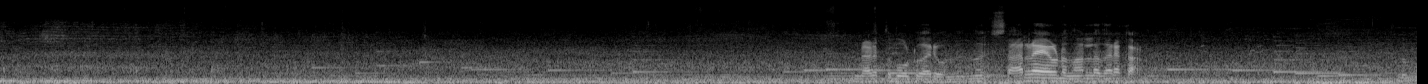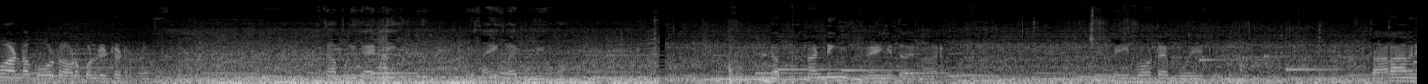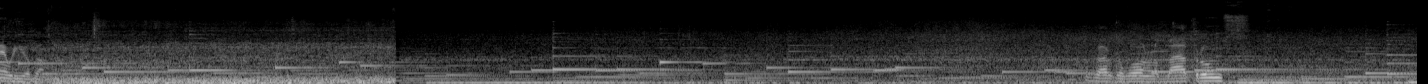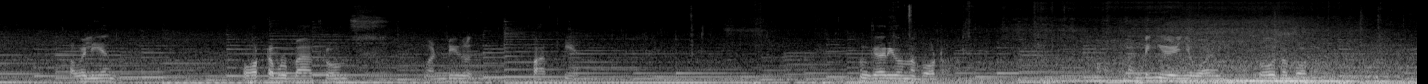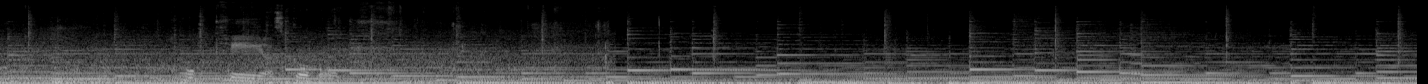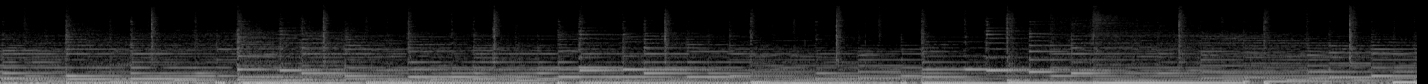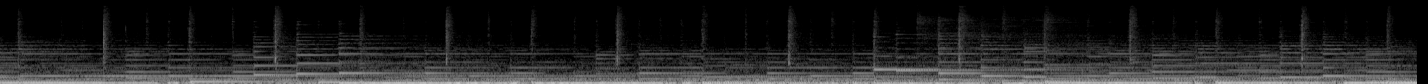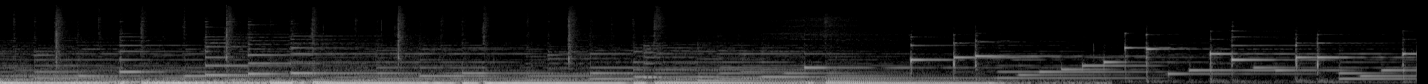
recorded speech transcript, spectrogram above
അടുത്ത ബോട്ടുകാർ വന്നു. ഇന്ന് സാറേ ആയതുകൊണ്ട് നല്ല തിരക്കാണ്. മുമ്പ് കണ്ട ബോട്ട് അവിടെ കൊണ്ടിട്ടിട്ടുണ്ട്. ആ പുള്ളിക്കാരി ഒരു സൈക്കിളെ പോയി. ഡക്ക് ഹണ്ടിങ് കഴിഞ്ഞിട്ട് വരുന്നവരാണ് ഈ ബോട്ടെ പോയിട്ട് താറാവിനെ പിടിക്കാം ആൾക്കാർക്ക് പോകാനുള്ള ബാത്റൂംസ് പവലിയൻ പോർട്ടബിൾ ബാത്റൂംസ് വണ്ടികൾ പാർക്ക് ചെയ്യാൻ. കയറി വന്ന ബോട്ടാണ് വണ്ടിക്ക് കഴിഞ്ഞ് പോയ പോകുന്ന ബോട്ടാണ് ഓക്കെ ലെറ്റ്സ് ഗോ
